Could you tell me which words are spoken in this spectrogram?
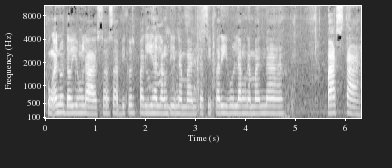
Kung ano daw yung lasa, sabi ko pariha lang din naman kasi pariho lang naman na pasta.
